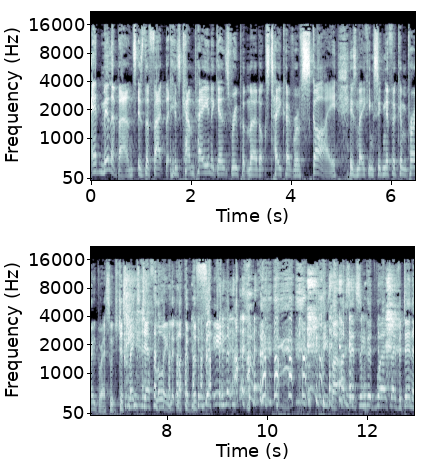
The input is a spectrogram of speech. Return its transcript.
Ed Miliband's is the fact that his campaign against Rupert Murdoch's takeover of Sky is making significant progress, which just makes Geoff Lloyd look like a buffoon. He's like, I said some good words over dinner,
